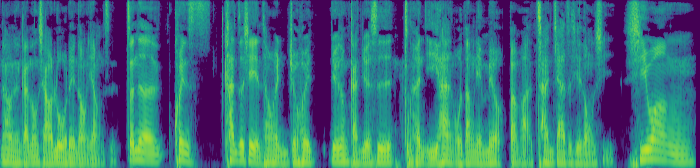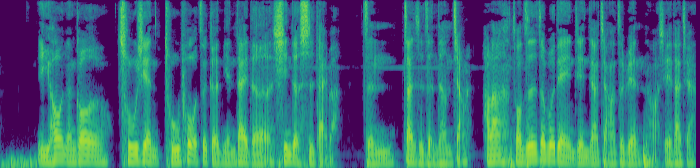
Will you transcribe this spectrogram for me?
让人感动想要落泪那种样子。真的，Queen 看这些演唱会，你就会有一种感觉是很遗憾，我当年没有办法参加这些东西。希望。以后能够出现突破这个年代的新的时代吧，只能暂时只能这样讲了。好啦，总之这部电影今天讲讲到这边，好，谢谢大家。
